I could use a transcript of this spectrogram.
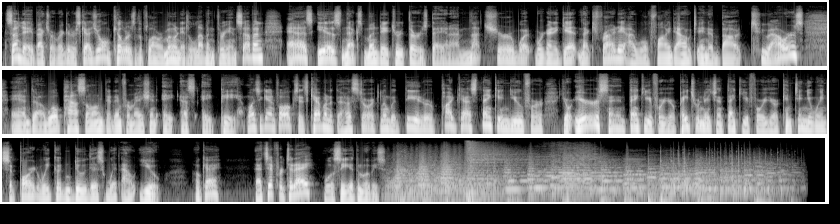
Sunday, back to our regular schedule. Killers of the Flower Moon at 11, 3, and 7, as is next Monday through Thursday. And I'm not sure what we're going to get next Friday. I will find out in about two hours, and uh, we'll pass along that information ASAP. Once again, folks, it's Kevin at the Historic Lynwood Theater podcast, thanking you for your ears, and thank you for your patronage, and thank you for your continuing support. We couldn't do this without you. Okay? That's it for today. We'll see you at the movies.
